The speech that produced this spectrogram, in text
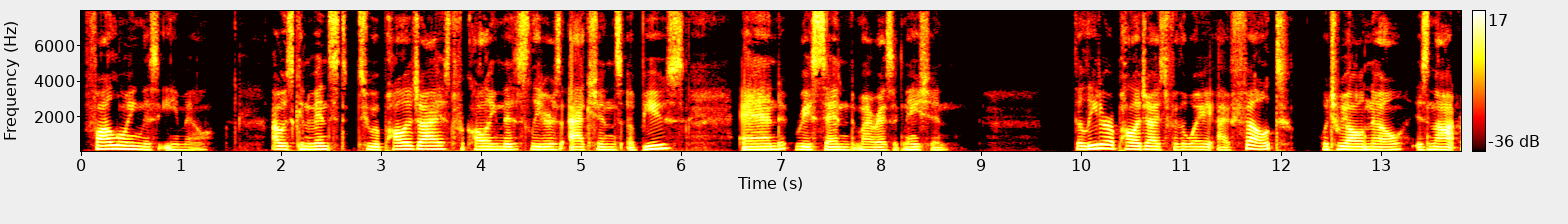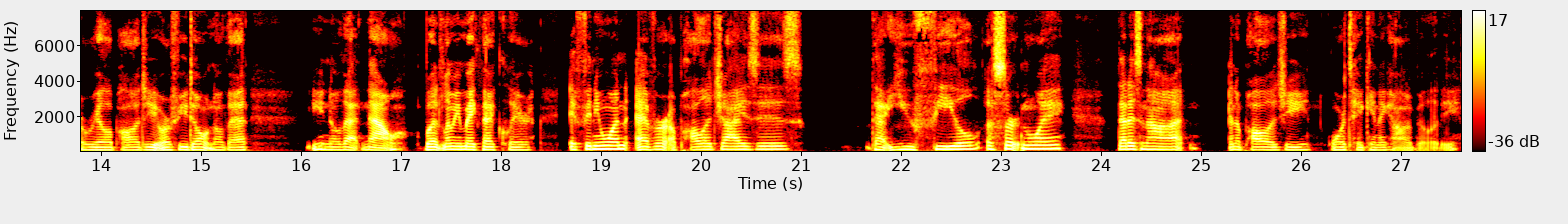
following this email, I was convinced to apologize for calling this leader's actions abuse and rescind my resignation. The leader apologized for the way I felt, which we all know is not a real apology, or if you don't know that, you know that now. But let me make that clear. If anyone ever apologizes that you feel a certain way, that is not an apology or taking accountability.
